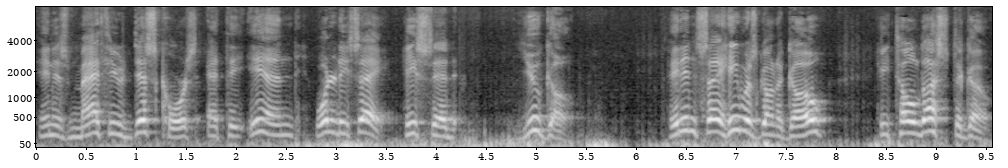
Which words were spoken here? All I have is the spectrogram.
in his Matthew discourse at the end, what did he say? He said, "You go." He didn't say he was going to go. He told us to go.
